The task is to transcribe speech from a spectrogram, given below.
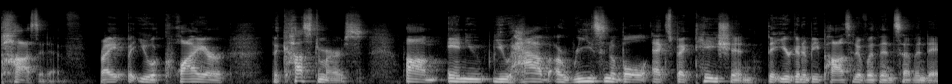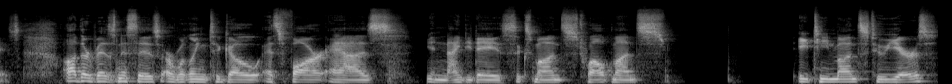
positive, right? But you acquire the customers. Um, and you you have a reasonable expectation that you're going to be positive within seven days. Other businesses are willing to go as far as in 90 days, six months, 12 months, 18 months, two years.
